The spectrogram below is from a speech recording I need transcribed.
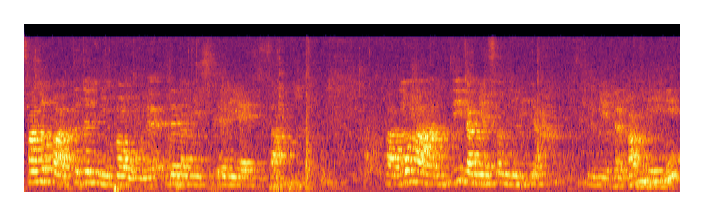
fanno parte del mio baule, della mia esperienza. Vado avanti, la mia famiglia, i miei tre bambini,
